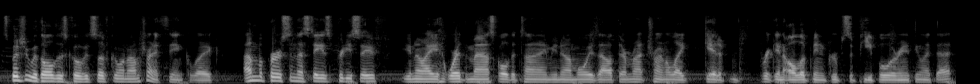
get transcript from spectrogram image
especially with all this COVID stuff going on. I'm trying to think. Like, I'm a person that stays pretty safe. You know, I wear the mask all the time. You know, I'm always out there. I'm not trying to like get freaking all up in groups of people or anything like that.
